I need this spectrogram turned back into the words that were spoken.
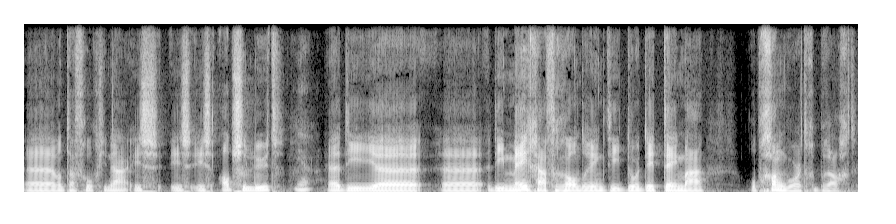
want daar vroeg je naar, is, is, is absoluut ja. die, die mega verandering die door dit thema op gang wordt gebracht.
